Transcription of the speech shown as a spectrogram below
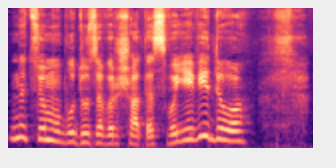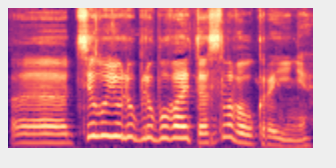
На цьому буду завершати своє відео. Е, Цілую, люблю, бувайте. Слава Україні!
